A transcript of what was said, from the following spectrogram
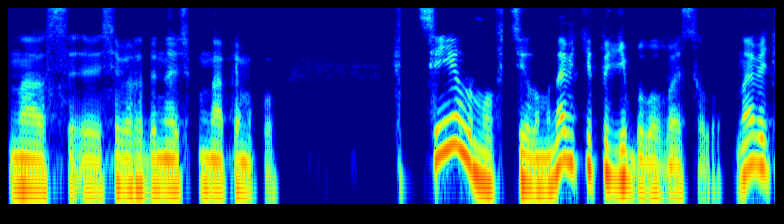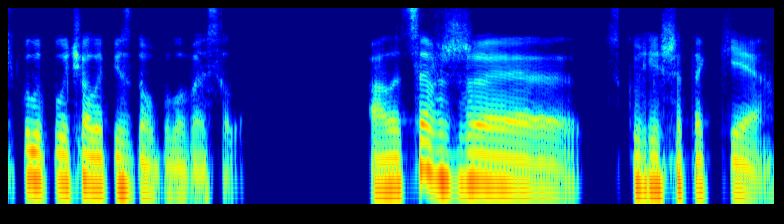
на е, Сєвєродонецькому напрямку, в цілому, в цілому, навіть і тоді було весело. Навіть коли получали піздов, було весело. Але це вже скоріше таке.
